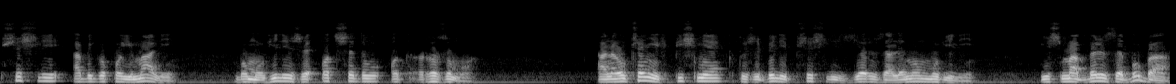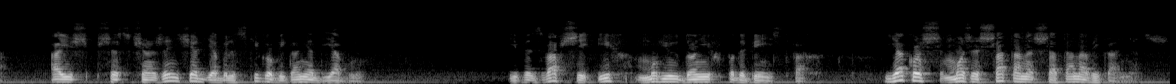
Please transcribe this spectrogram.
przyszli, aby go pojmali, bo mówili, że odszedł od rozumu. A nauczeni w piśmie, którzy byli przyszli z Jeruzalemu, mówili, iż ma Belzebuba, a iż przez książęcia diabelskiego wygania diabłu. I wezwawszy ich, mówił do nich w podobieństwach. Jakoż może szatan szatana wyganiać?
